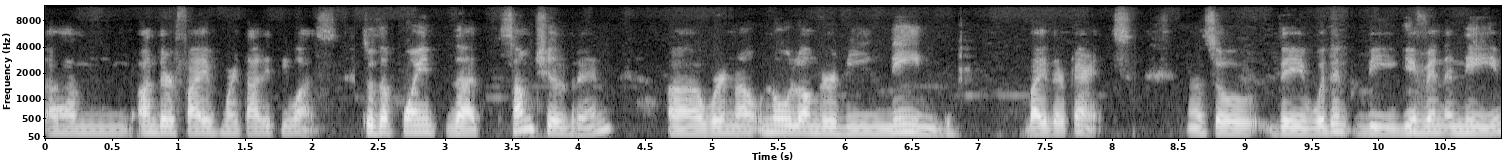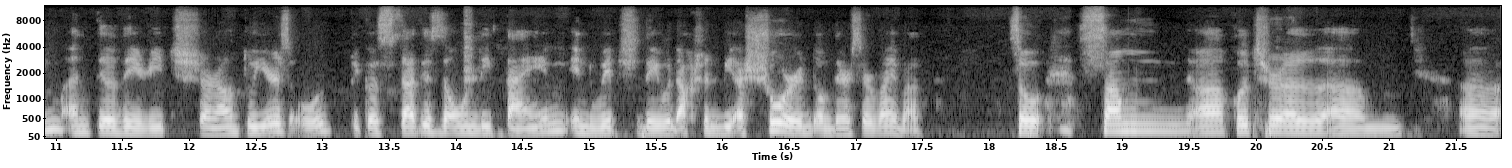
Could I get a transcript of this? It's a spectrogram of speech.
um, under five mortality was, to the point that some children uh, were now no longer being named by their parents. Uh, so they wouldn't be given a name until they reach around two years old because that is the only time in which they would actually be assured of their survival. So some uh, cultural um, uh,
